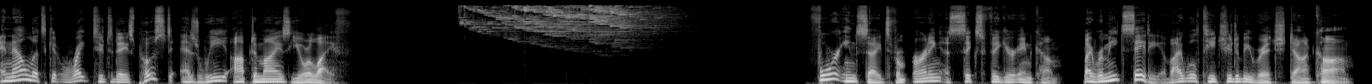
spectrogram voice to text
And now let's get right to today's post as we optimize your life. Four Insights from Earning a Six Figure Income by Ramit Sethi of IWillTeachYouToBeRich.com.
